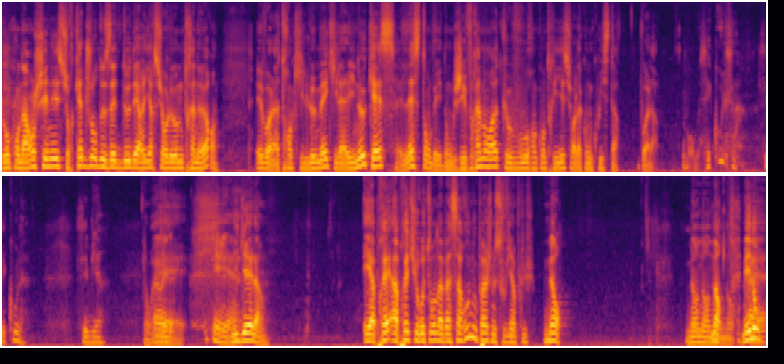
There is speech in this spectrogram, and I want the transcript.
Donc on a enchaîné sur 4 jours de Z2 derrière sur le home trainer. Et voilà, tranquille. Le mec, il a une caisse, laisse tomber. Donc j'ai vraiment hâte que vous vous rencontriez sur la Conquista. Voilà. Bon, c'est cool ça, c'est cool, c'est bien. Ouais. Ah ouais. Et, euh, Miguel. Et après, après, tu retournes à Bassaroun ou pas? Je me souviens plus. non. Non, non, Non, non, non. Mais non, Euh,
